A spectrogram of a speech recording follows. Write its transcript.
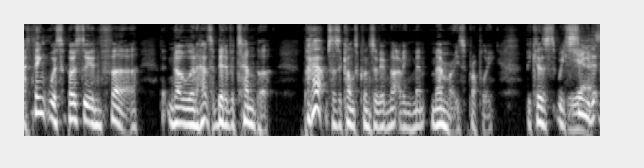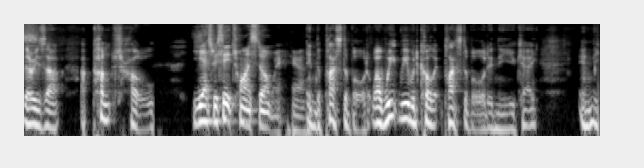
I think we're supposed to infer that Nolan has a bit of a temper, perhaps as a consequence of him not having mem- memories properly, because we see Yes. that there is a a punch hole yes, we see it twice, don't we? Yeah. in the plasterboard. Well, we, we would call it plasterboard in the UK. In the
